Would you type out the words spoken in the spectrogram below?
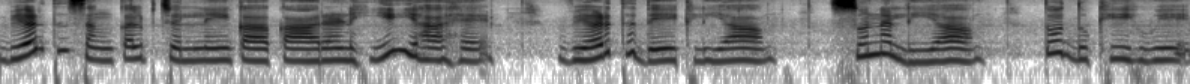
व्यर्थ संकल्प चलने का कारण ही यह है। व्यर्थ देख लिया, सुन लिया तो दुखी हुए।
